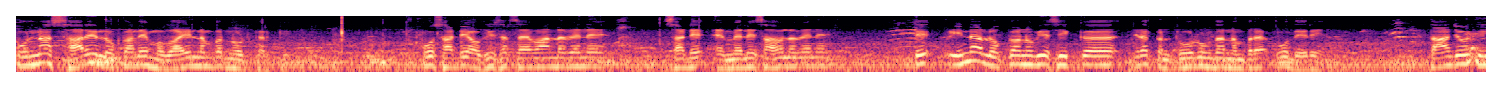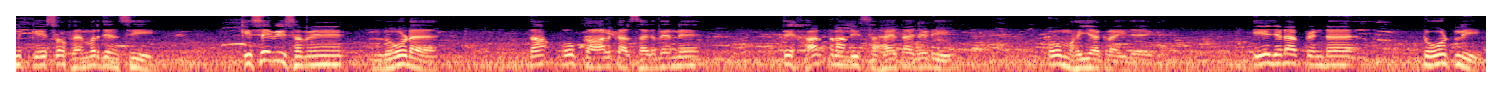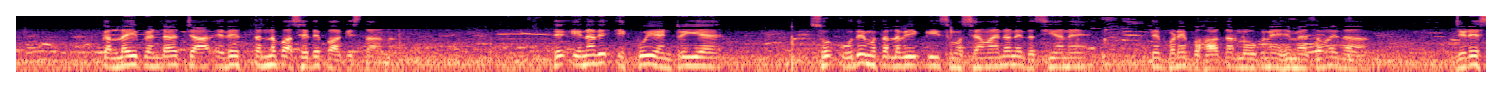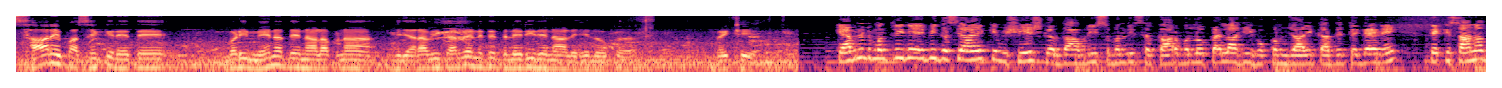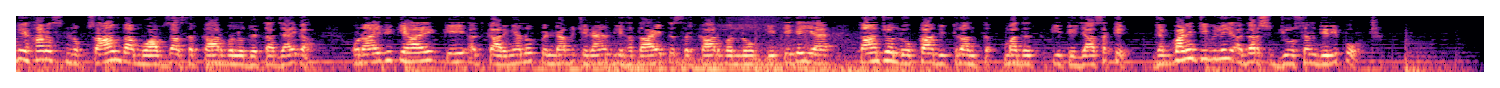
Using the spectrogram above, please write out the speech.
ਉਹਨਾਂ ਸਾਰੇ ਲੋਕਾਂ ਦੇ ਮੋਬਾਈਲ ਨੰਬਰ ਨੋਟ ਕਰਕੇ। ਉਹ ਸਾਡੇ ਆਫੀਸਰ ਸਾਹਿਬਾਨ ਲਵੇ ਨੇ, ਸਾਡੇ ਐਮਐਲਏ ਸਾਹਿਬ ਲਵੇ ਨੇ, ਤੇ ਇਹਨਾਂ ਲੋਕਾਂ ਨੂੰ ਵੀ ਅਸੀਂ ਇੱਕ ਜਿਹੜਾ ਕੰਟਰੋਲ ਰੂਮ ਦਾ ਨੰਬਰ ਹੈ, ਉਹ ਦੇ ਰਹੇ ਹਾਂ। ਤਾਂ ਜੋ ਇਨ ਕੇਸ ਆਫ ਐਮਰਜੈਂਸੀ ਕਿਸੇ ਵੀ ਸਮੇਂ ਲੋੜ ਹੈ, ਤਾਂ ਉਹ ਕਾਲ ਕਰ ਸਕਦੇ ਨੇ ਤੇ ਹਰ ਤਰ੍ਹਾਂ ਦੀ ਸਹਾਇਤਾ ਜਿਹੜੀ ਉਹ ਮੁਹੱਈਆ ਕਰਾਈ ਜਾਏਗੀ। ਇਹ ਜਿਹੜਾ ਪਿੰਡ ਹੈ, ਟੋਟਲੀ ਕੱਲਾ ਹੀ ਪਿੰਡ ਹੈ, ਚਾਰ ਇਹਦੇ ਤਿੰਨ ਪਾਸੇ ਤੇ ਪਾਕਿਸਤਾਨ ਆ। ਤੇ ਇਹਨਾਂ ਦੀ ਇੱਕੋ ਹੀ ਐਂਟਰੀ ਹੈ। ਸੋ ਉਹਦੇ ਮਤਲਬ ਹੀ ਕੀ ਸਮੱਸਿਆਵਾਂ ਇਹਨਾਂ ਨੇ ਦੱਸੀਆਂ ਨੇ ਤੇ ਬੜੇ ਬਹਾਦਰ ਲੋਕ ਨੇ ਇਹ ਮੈਂ ਸਮਝਦਾ, ਜਿਹੜੇ ਸਾਰੇ ਪਾਸੇ ਘਿਰੇ ਤੇ ਬੜੀ ਮਿਹਨਤ ਦੇ ਨਾਲ ਆਪਣਾ ਗੁਜ਼ਾਰਾ ਵੀ ਕਰ ਰਹੇ ਨੇ ਤੇ ਦਲੇਰੀ ਦੇ ਨਾਲ ਇਹ ਲੋਕ ਬੈਠੇ ਆ। ਕੈਬਨਿਟ ਮੰਤਰੀ ਨੇ ਇਹ ਵੀ ਦੱਸਿਆ ਹੈ ਕਿ ਵਿਸ਼ੇਸ਼ ਗਰਦਾਵਰੀ ਸੰਬੰਧੀ ਸਰਕਾਰ ਵੱਲੋਂ ਪਹਿਲਾਂ ਹੀ ਹੁਕਮ ਜਾਰੀ ਕਰ ਦਿੱਤੇ ਗਏ ਨੇ ਤੇ ਕਿਸਾਨਾਂ ਦੇ ਹਰ ਨੁਕਸਾਨ ਦਾ ਮੁਆਵਜ਼ਾ ਸਰਕਾਰ ਵੱਲੋਂ ਦਿੱਤਾ ਜਾਏਗਾ। ਉਨ੍ਹਾਂ ਇਹ ਵੀ ਕਿਹਾ ਹੈ ਕਿ ਅਧਿਕਾਰੀਆਂ ਨੂੰ ਪਿੰਡਾਂ ਵਿੱਚ ਰਹਿਣ ਦੀ ਹਦਾਇਤ ਸਰਕਾਰ ਵੱਲੋਂ ਕੀਤੀ ਗਈ ਹੈ ਤਾਂ ਜੋ ਲੋਕਾਂ ਦੀ ਤੁਰੰਤ ਮਦਦ ਕੀਤੀ ਜਾ ਸਕੇ। ਜਗਬਾਣੀ ਟੀਵੀ ਲਈ ਆਦਰਸ਼ ਜੋਸਨ ਦੀ ਰਿਪੋਰਟ।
